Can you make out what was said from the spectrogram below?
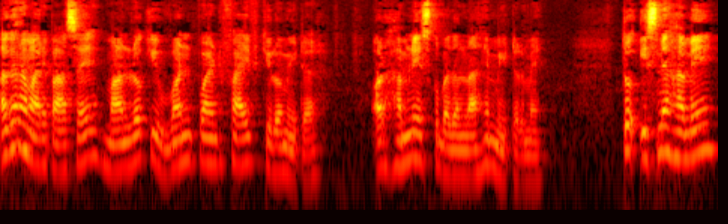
अगर हमारे पास है, मान लो कि 1.5 किलोमीटर और हमने इसको बदलना है मीटर में तो इसमें हमें,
